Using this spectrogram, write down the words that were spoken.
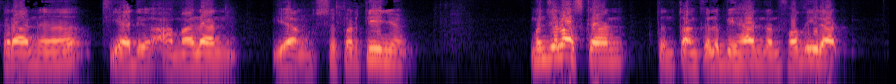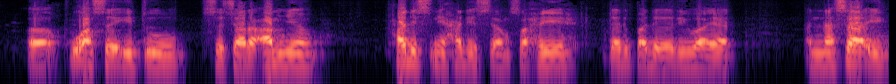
kerana tiada amalan yang sepertinya. Menjelaskan tentang kelebihan dan fadilat uh, puasa itu secara amnya. Hadis ni hadis yang sahih daripada riwayat An-Nasai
